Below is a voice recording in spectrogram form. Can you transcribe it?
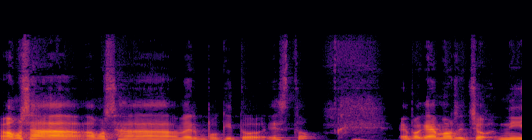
vamos a, vamos a ver un poquito esto, ¿eh? porque hemos dicho, ni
